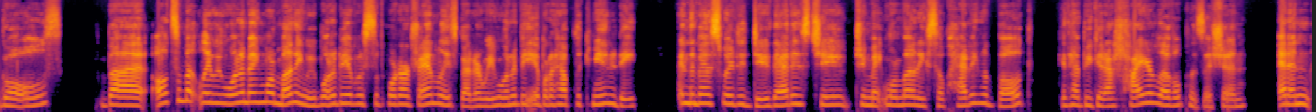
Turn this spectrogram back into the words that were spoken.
goals, but ultimately we want to make more money. We want to be able to support our families better. We want to be able to help the community. And the best way to do that is to to make more money. So having a book can help you get a higher level position and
